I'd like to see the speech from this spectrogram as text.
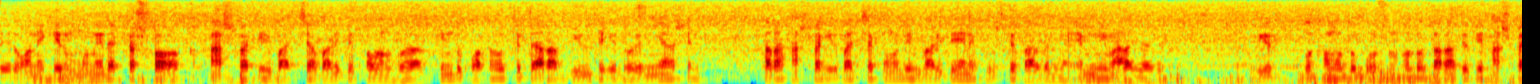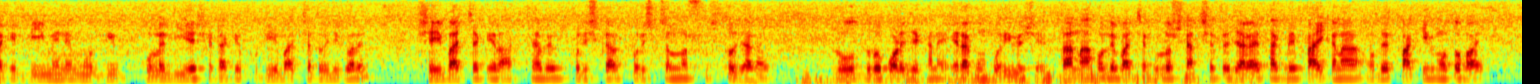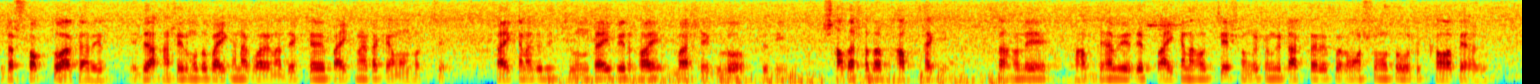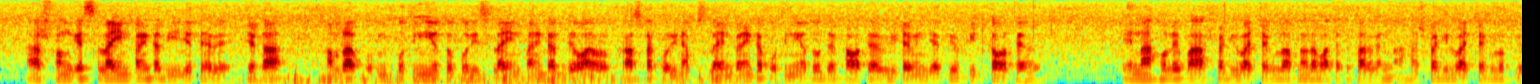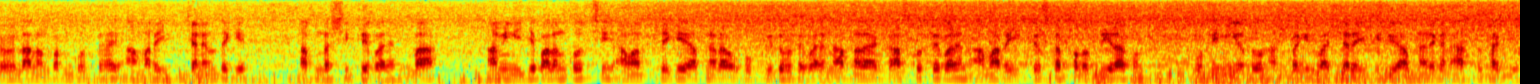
আমাদের অনেকের মনের একটা শখ হাঁস পাখির বাচ্চা বাড়িতে পালন করার। কিন্তু কথা হচ্ছে, তারা বিল থেকে ধরে নিয়ে আসেন। তারা হাঁস পাখির বাচ্চা কোনোদিন বাড়িতে এনে পুষতে পারবেন না, এমনি মারা যাবে। প্রথমত প্রশ্ন হলো, তারা যদি হাঁস পাখির ডিম এনে মুরগি কোলে দিয়ে সেটাকে ফুটিয়ে বাচ্চা তৈরি করেন সেই বাচ্চাকে রাখতে হবে পরিষ্কার, পরিচ্ছন্ন, সুস্থ জায়গায়। রৌদ্র পড়ে যেখানে এরকম পরিবেশে। তা না হলে বাচ্চাগুলো স্যাঁতস্যাঁতে জায়গায় থাকলে পায়খানা ওদের পাখির মতো হয়। এটা শক্ত আকারের। এদের হাঁসের মতো পায়খানা করে না। দেখতে হবে পায়খানাটা কেমন হচ্ছে। পায়খানা যদি চুন টাইপের হয় বা সেগুলো যদি সাদা সাদা ভাব থাকে, তাহলে ভাবতে হবে এদের পায়খানা হচ্ছে সঙ্গে সঙ্গে ডাক্তারের পরামর্শ মতো ওষুধ খাওয়াতে হবে। আর সঙ্গে স্যালাইন পানিটা দিয়ে যেতে হবে, যেটা আমরা প্রতিনিয়ত করি স্যালাইন পানিটা দেওয়া কাজটা করি না। স্যালাইন পানিটা প্রতিনিয়ত ওদের খাওয়াতে হবে, ভিটামিন জাতীয় ফিড খাওয়াতে হবে। এ না হলে বা হাঁস পাখির বাচ্চাগুলো আপনারা বাঁচাতে পারবেন না। হাঁস পাখির বাচ্চাগুলো কীভাবে লালন পালন করতে হয়, আমার এই চ্যানেল থেকে আপনারা শিখতে পারেন বা আমি নিজে পালন করছি, আমার থেকে আপনারা উপকৃত হতে পারেন। আপনারা কাজ করতে পারেন, আমার এই পেজটা ফলো দিয়ে রাখুন। প্রতিনিয়ত হাঁস পাখির বাচ্চার এই ভিডিও আপনার এখানে আসতে থাকবে।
